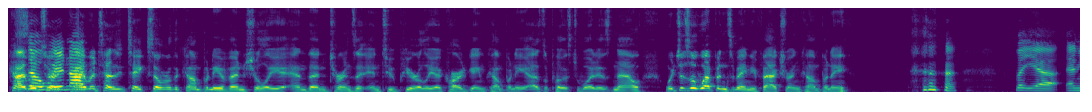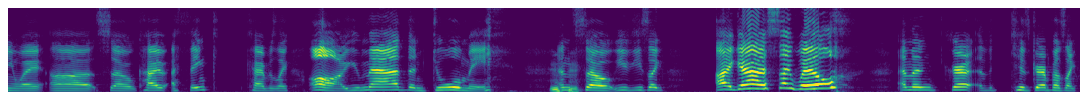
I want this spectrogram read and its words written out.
Kaiba, So we're not- Kaiba takes over the company eventually, and then turns it into purely a card game company, as opposed to what it is now, which is a weapons manufacturing company. But yeah, anyway, uh, so Kai, I think Kai was like, "Oh, are you mad? Then duel me." and so Yugi's like, "I guess I will." and then gra- his grandpa's like,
